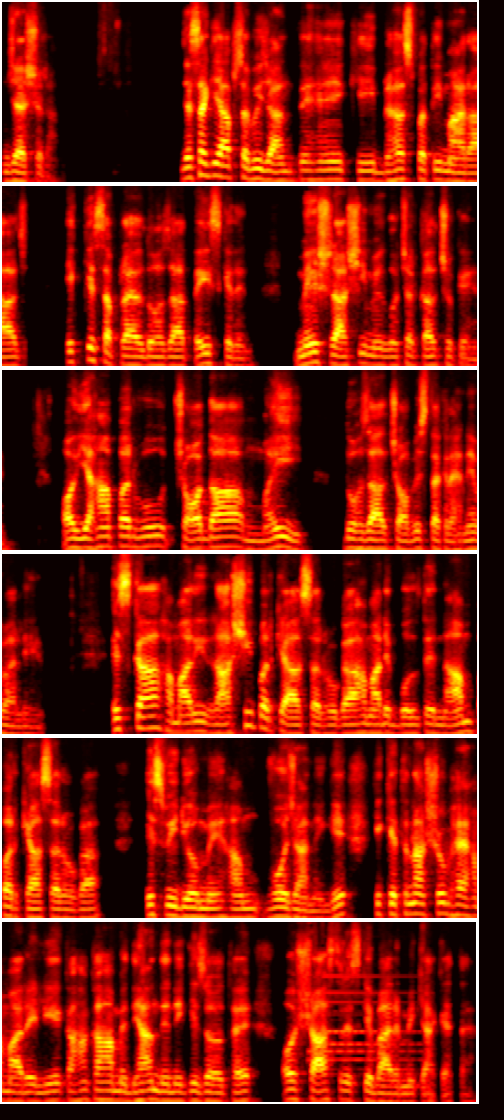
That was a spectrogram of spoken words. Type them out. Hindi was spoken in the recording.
जय श्री राम। जैसा कि आप सभी जानते हैं कि बृहस्पति महाराज 21 अप्रैल 2023 के दिन मेष राशि में गोचर कर चुके हैं और यहाँ पर वो 14 मई 2024 तक रहने वाले हैं। इसका हमारी राशि पर क्या असर होगा, हमारे बोलते नाम पर क्या असर होगा, इस वीडियो में हम वो जानेंगे कि कितना शुभ है हमारे लिए कहाँ कहाँ हमें ध्यान देने की ज़रूरत है और शास्त्र इसके बारे में क्या कहता है।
